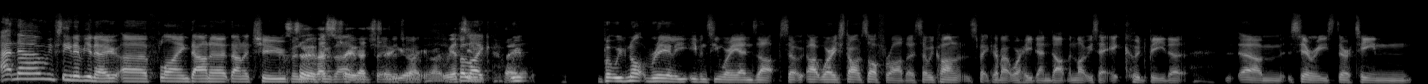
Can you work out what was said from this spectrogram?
and uh, we've seen him, you know, uh, flying down a down a tube. that's and true. That's true. That's true. You're right. You're right. We But like we, trailer. but we've not really even seen where he ends up. So uh, where he starts off, rather. So we can't speculate about where he'd end up. And like we say, it could be that um, series thirteen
